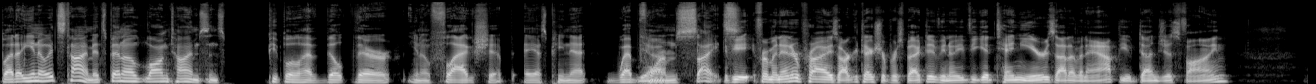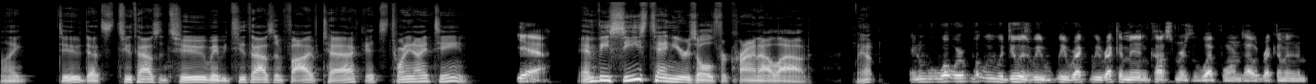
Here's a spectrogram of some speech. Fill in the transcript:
But uh, you know, it's time. It's been a long time since people have built their you know flagship ASP.NET web yeah. forms sites. If you, from an enterprise architecture perspective, you know, if you get ten years out of an app, you've done just fine. Like, dude, that's 2002, maybe 2005 tech. It's 2019. Yeah. MVC's 10 years old for crying out loud. Yep. And what we what we would do is we we, rec- we recommend customers with web forms. I would recommend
